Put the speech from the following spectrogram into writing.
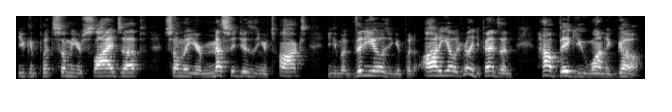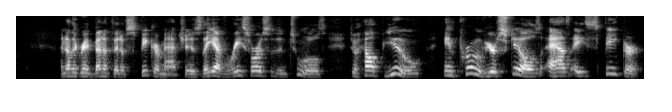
You can put some of your slides up, some of your messages and your talks. You can put videos, you can put audio. It really depends on how big you want to go. Another great benefit of Speaker Match is they have resources and tools to help you improve your skills as a speaker.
